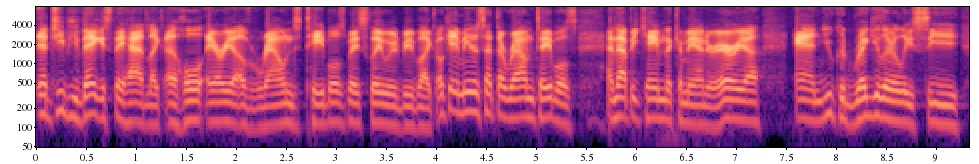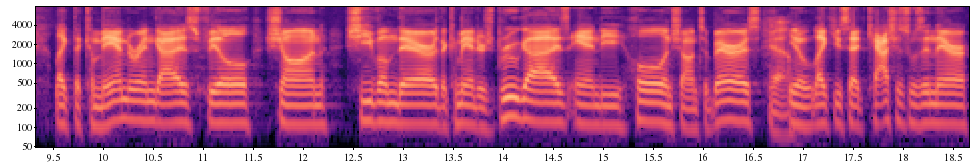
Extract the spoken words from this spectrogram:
at GP Vegas, they had like a whole area of round tables. Basically, we would be like, okay, meet us at the round tables. And that became the commander area. And you could regularly see like the commander in guys, Phil, Sean, Shivam there, the commander's brew guys, Andy Hull and Sean Tabaris. Yeah. You know, like you said, Cassius was in there.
